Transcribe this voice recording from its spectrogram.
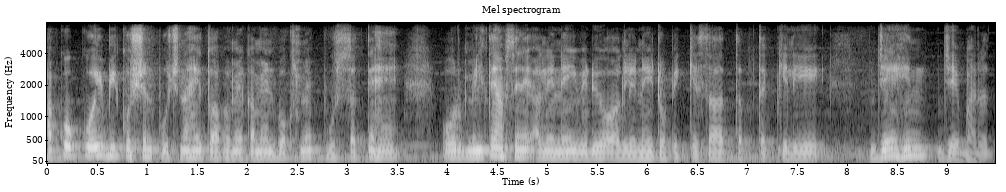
आपको कोई भी क्वेश्चन पूछना है तो आप हमें कमेंट बॉक्स में पूछ सकते हैं। और मिलते हैं आपसे अगली नई वीडियो अगले नई टॉपिक के साथ। तब तक के लिए जय हिंद, जय भारत।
